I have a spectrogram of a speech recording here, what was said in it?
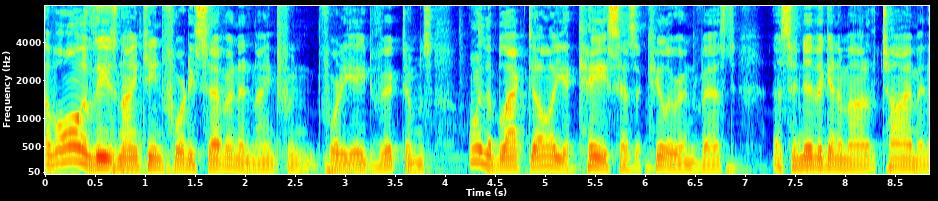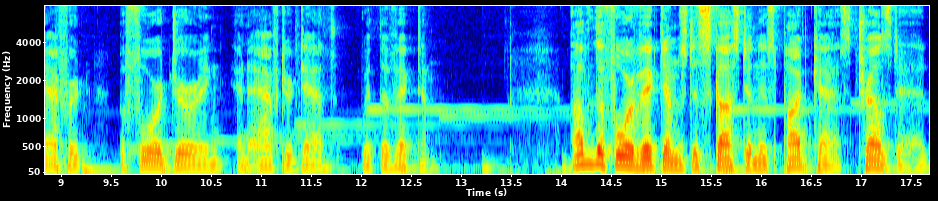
of all of these 1947 and 1948 victims, only the Black Dahlia case has a killer invest a significant amount of time and effort before, during, and after death with the victim. Of the four victims discussed in this podcast, Trelstad,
